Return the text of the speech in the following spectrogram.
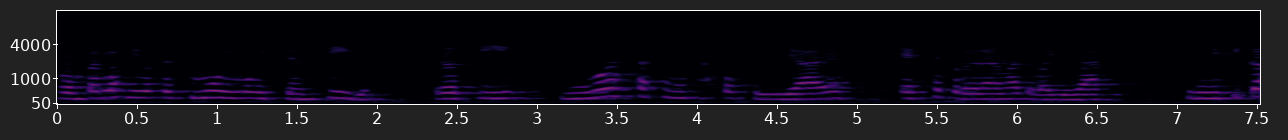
romper los miedos es muy, muy sencillo. Pero si, si no estás en esas posibilidades, este programa te va a ayudar. Significa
